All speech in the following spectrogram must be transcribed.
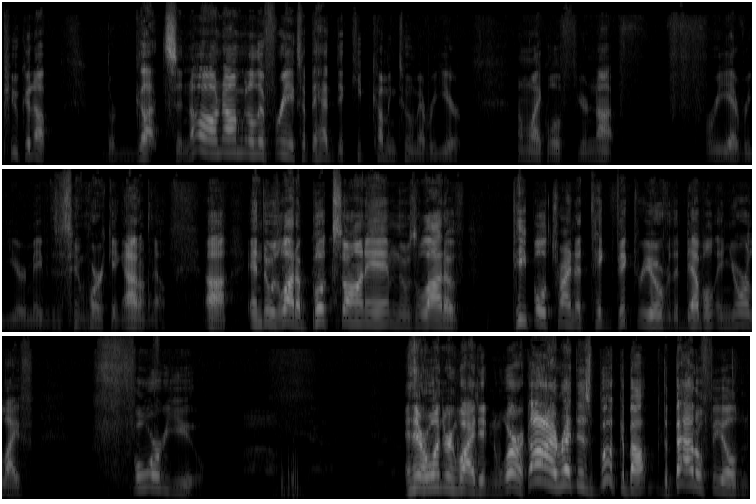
puking up their guts and, oh, now I'm going to live free, except they had to keep coming to him every year. I'm like, well, if you're not free every year, maybe this isn't working. I don't know. uh, and there was a lot of books on it, and there was a lot of people trying to take victory over the devil in your life for you. And they were wondering why it didn't work. Oh, I read this book about the battlefield. And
